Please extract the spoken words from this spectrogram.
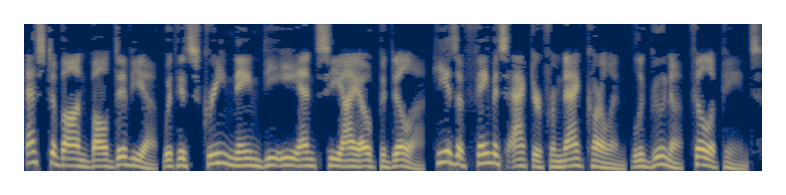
Esteban Valdivia, with his screen name Dencio Padilla, he is a famous actor from Nagcarlan, Laguna, Philippines.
